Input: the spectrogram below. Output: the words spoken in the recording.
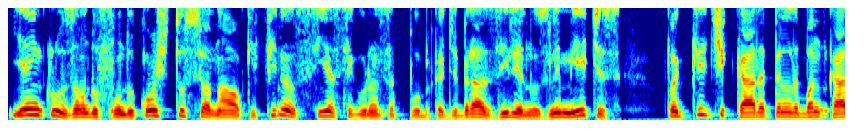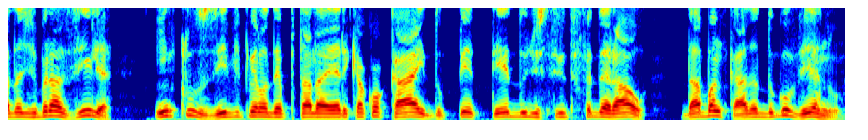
E a inclusão do Fundo Constitucional que financia a segurança pública de Brasília nos limites foi criticada pela bancada de Brasília, inclusive pela deputada Érica Cocai, do PT do Distrito Federal, da bancada do governo.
